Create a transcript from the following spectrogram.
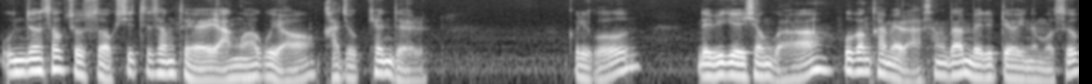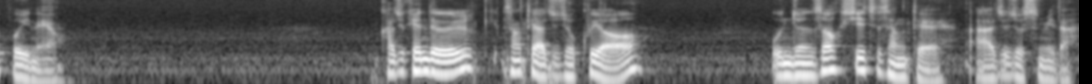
운전석 조수석 시트 상태 양호하고요. 가죽 핸들 그리고 내비게이션과 후방 카메라 상단 매립되어 있는 모습 보이네요. 가죽 핸들 상태 아주 좋고요. 운전석 시트 상태 아주 좋습니다.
